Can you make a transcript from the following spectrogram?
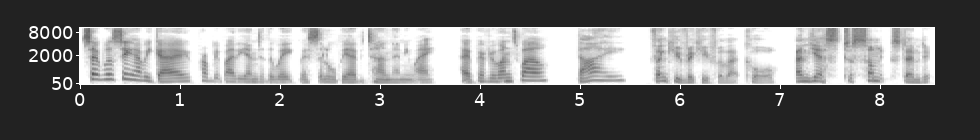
So we'll see how we go. Probably by the end of the week, this will all be overturned anyway. Hope everyone's well. Bye. Thank you, Vicky, for that call. And yes, to some extent, it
